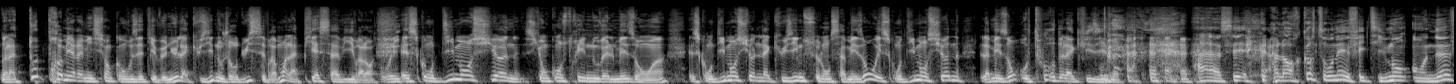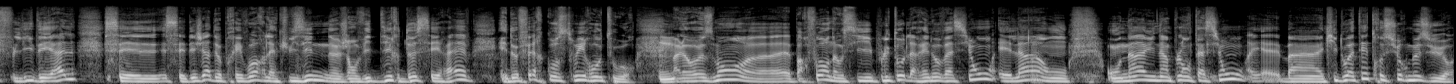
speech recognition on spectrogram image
dans la toute première émission quand vous étiez venu. La cuisine aujourd'hui, c'est vraiment la pièce à vivre. Alors, Oui. est-ce qu'on dimensionne, si on construit une nouvelle maison, hein, est-ce qu'on dimensionne la cuisine selon sa maison ou est-ce qu'on dimensionne la maison autour de la cuisine? Ah, c'est- alors, quand on est effectivement en neuf, l'idéal, c'est déjà de prévoir la cuisine, j'ai envie de dire, de ses rêves et de faire construire autour. Mm. Malheureusement, euh, parfois, on a aussi plutôt de la rénovation et là, on, on a une implantation eh ben, qui doit être sur mesure.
